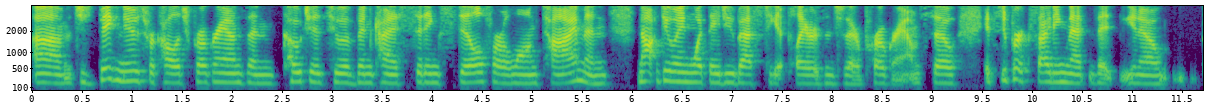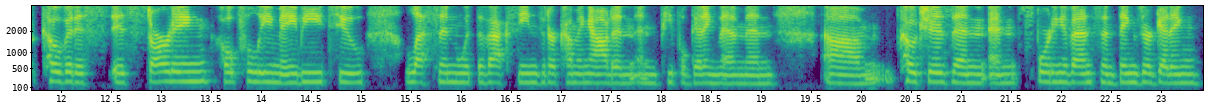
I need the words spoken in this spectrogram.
um, just big news for college programs and coaches who have been kind of sitting still for a long time and not doing what they do best to get players into their programs. So it's super exciting that that you know COVID is is starting, hopefully, maybe to lessen with the vaccines that are coming out and and people getting them and um, coaches and and sporting events and things are getting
